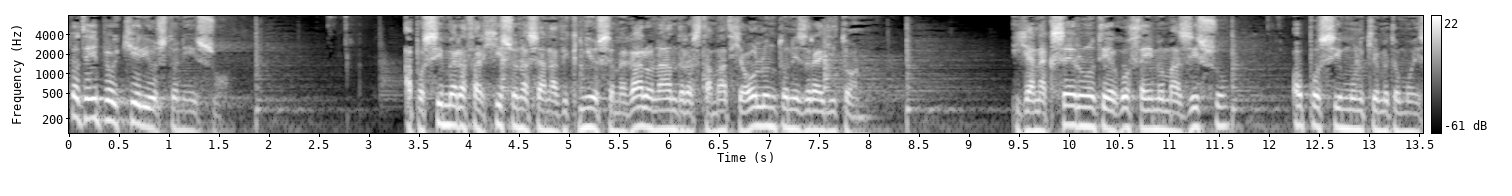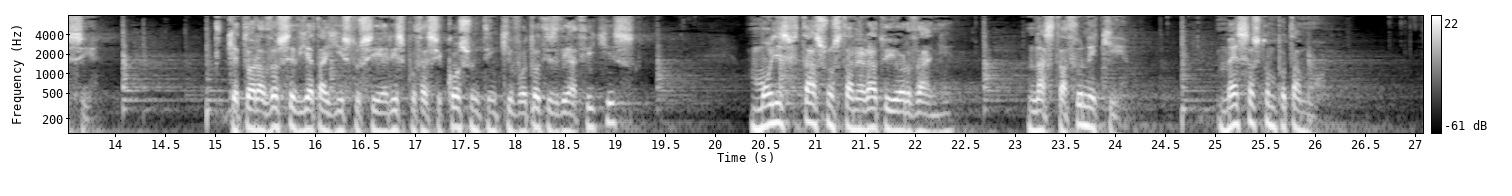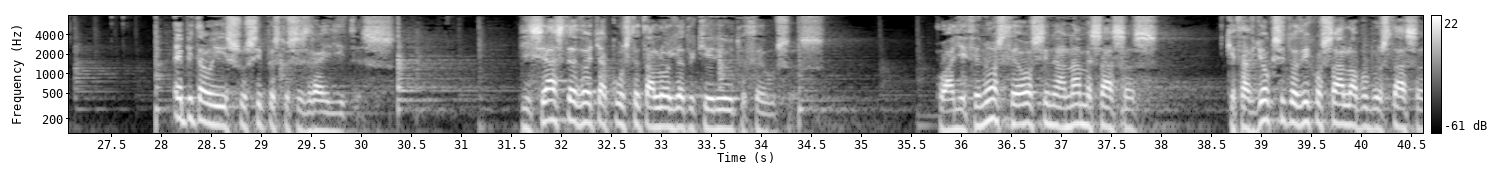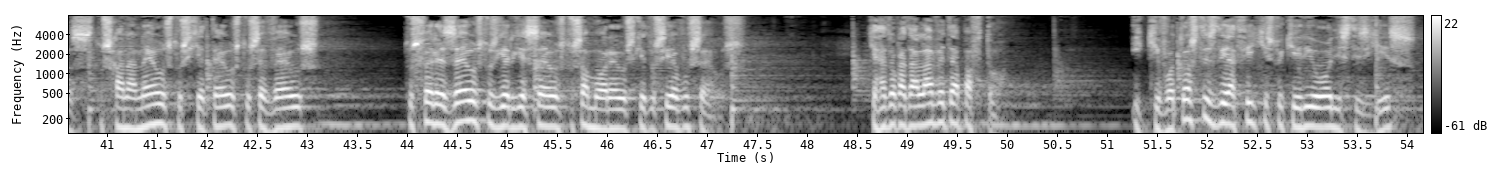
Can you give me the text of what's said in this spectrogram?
Τότε είπε ο Κύριος στον Ιησού «Από σήμερα θα αρχίσω να σε αναδεικνύω σε μεγάλον άντρα στα μάτια όλων των Ισραηλιτών για να ξέρουν ότι εγώ θα είμαι μαζί σου όπως ήμουν και με τον Μωυσή. Και τώρα δώσε διαταγή στους ιερείς που θα σηκώσουν την κυβωτό της Διαθήκης μόλις φτάσουν στα νερά του Ιορδάνη να σταθούν εκεί, μέσα στον ποταμό. Έπειτα ο Ιησούς είπε στους Ισραηλίτες «Πλησιάστε εδώ και ακούστε τα λόγια του Κυρίου του Θεού σας. Ο αληθινός Θεός είναι ανάμεσά σας και θα διώξει το δίχως άλλο από μπροστά σας τους Χαναναίους, τους Χεταίους, τους Εβαίους, τους Φερεζαίους, τους Γεργεσαίους, τους Αμοραίους και τους Ιαβουσαίους. Και θα το καταλάβετε από αυτό. Η κυβωτός της Διαθήκης του Κυρίου όλης της γης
